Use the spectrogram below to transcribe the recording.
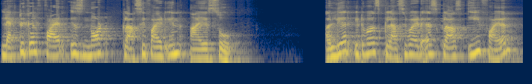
electrical fire is not classified in ISO. Earlier it was classified as class E fire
